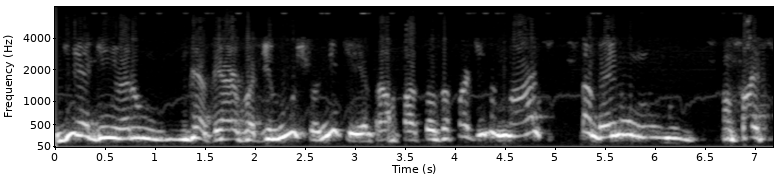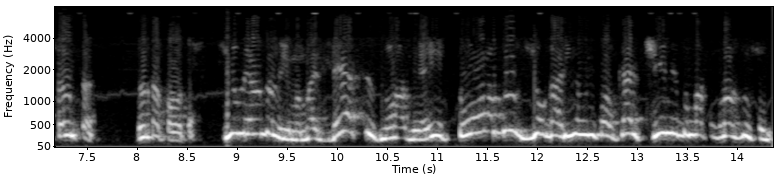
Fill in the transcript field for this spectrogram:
Dieguinho era um, reserva de luxo ali, que entrava para todas as partidas, mas também não, não, faz tanta tanta falta. E o Leandro Lima, mas desses nove aí, todos jogariam em qualquer time do Mato Grosso do Sul.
